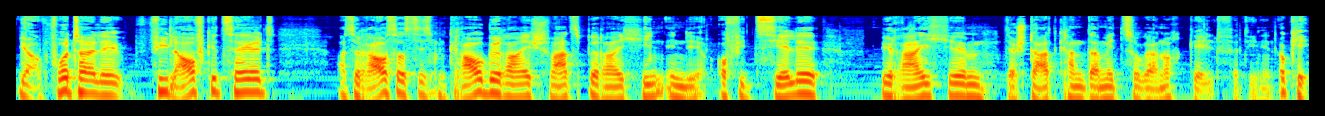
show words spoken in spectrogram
Ja, Vorteile viel aufgezählt. Also raus aus diesem Graubereich, Schwarzbereich hin in die offizielle Bereiche. Der Staat kann damit sogar noch Geld verdienen. Okay,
